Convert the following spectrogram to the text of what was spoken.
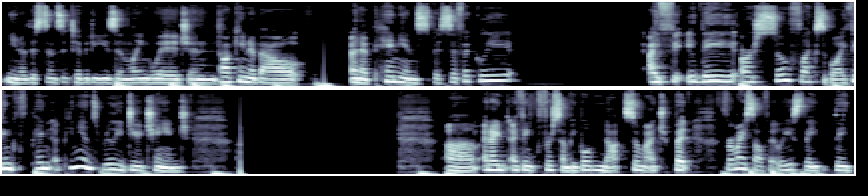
you know the sensitivities in language and talking about an opinion specifically i think they are so flexible. I think opinions really do change um, and I, I, think for some people not so much but for myself at least they they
